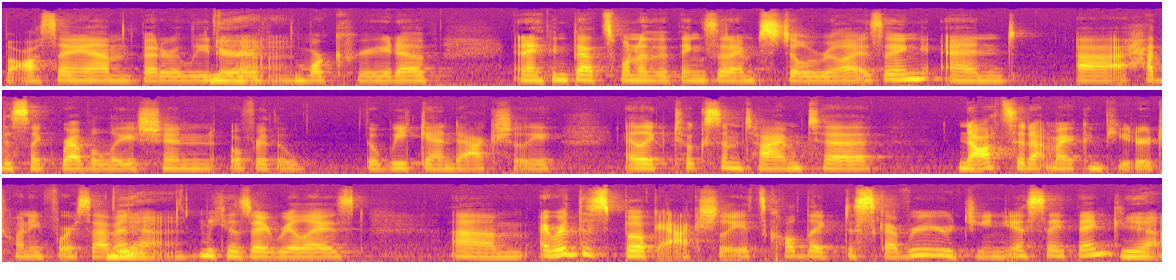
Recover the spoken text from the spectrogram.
boss I am, the better leader, Yeah. the more creative. And I think that's one of the things that I'm still realizing. And uh, had this like revelation over the, the weekend actually. I like took some time to not sit at my computer 24 7 because I realized um, I read this book actually. It's called like Discover Your Genius, I think. Yeah.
